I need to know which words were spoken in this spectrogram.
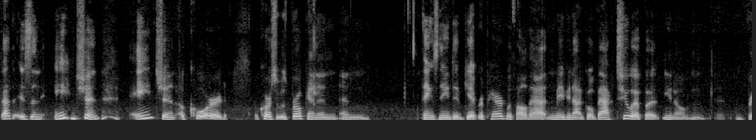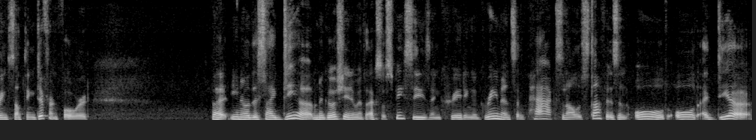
That is an ancient ancient accord. Of course it was broken and and things need to get repaired with all that and maybe not go back to it but you know bring something different forward but you know, this idea of negotiating with exospecies and creating agreements and pacts and all this stuff is an old, old idea.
